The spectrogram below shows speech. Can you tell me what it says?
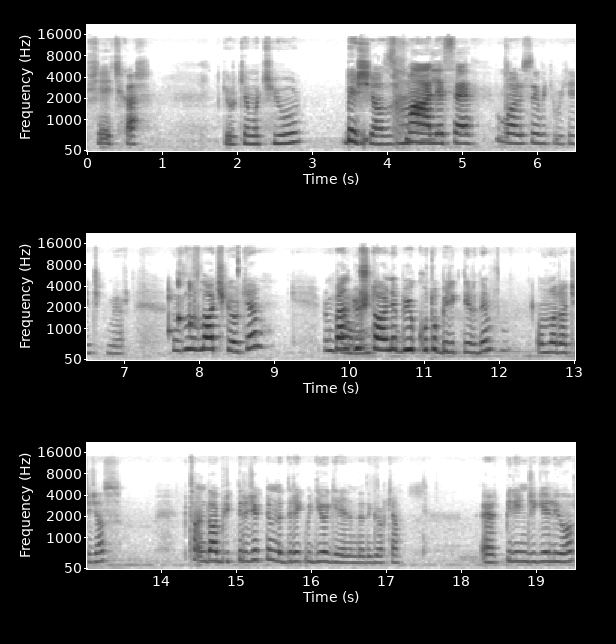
Bir şey çıkar. Görkem açıyor. 5 yaz. Maalesef. Maalesef hiçbir şey çıkmıyor. Hızlı hızlı aç Görkem. Ben Tamam. 3 tane büyük kutu biriktirdim. Onları açacağız. Bir tane daha biriktirecektim de direkt video girelim dedi Görkem. Evet birinci geliyor.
